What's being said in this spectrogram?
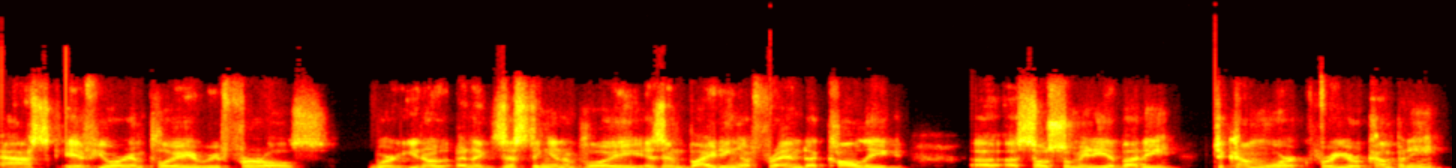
ask if your employee referrals, where you know an existing employee is inviting a friend, a colleague, a, a social media buddy to come work for your company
